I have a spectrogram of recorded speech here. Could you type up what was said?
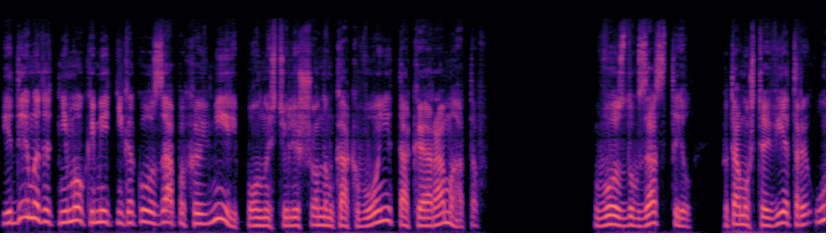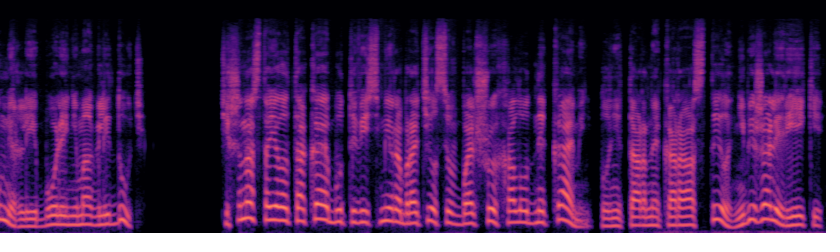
И дым этот не мог иметь никакого запаха в мире, полностью лишенным как вони, так и ароматов. Воздух застыл, потому что ветры умерли и более не могли дуть. Тишина стояла такая, будто весь мир обратился в большой холодный камень, планетарная кора остыла, не бежали реки,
